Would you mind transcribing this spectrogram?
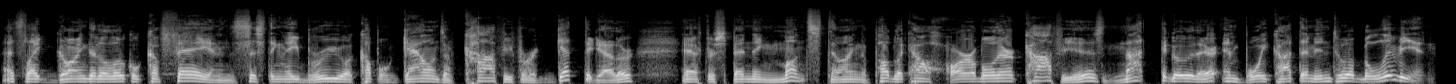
That's like going to the local cafe and insisting they brew you a couple gallons of coffee for a get together after spending months telling the public how horrible their coffee is, not to go there and boycott them into oblivion.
